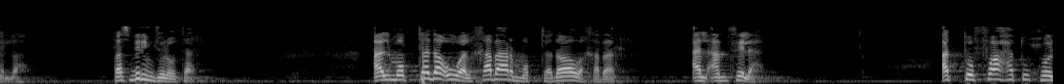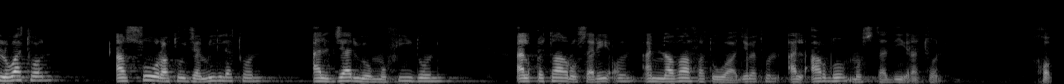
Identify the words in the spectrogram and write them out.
الله. پس بریم جلوتر. المبتدا و الخبر مبتدا و خبر الامثله التفاحة حلوة الصورة جميلة الجري مفيد القطار سریع النظافة واجبة الارض مستدیرة خب.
